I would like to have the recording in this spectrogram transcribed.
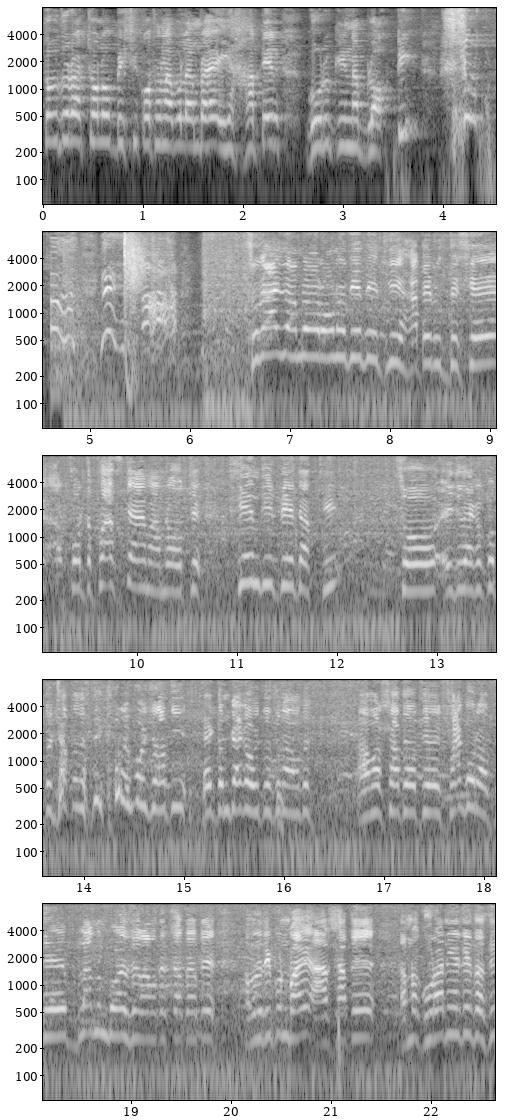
তো বন্ধুরা, চলো বেশি কথা না বলে আমরা এই হাটের গরু কিনা ব্লগটি শুরু সো আমরা রওনা দিয়ে দিয়েছি হাটের উদ্দেশ্যে। ফর দ্য ফার্স্ট টাইম আমরা হচ্ছে সিএনজি দিয়ে যাচ্ছি। সো, এই যে দেখো কত যাতায়াতি করে বসে আছি। একদম জায়গা হইতেছে না, আমাদের আমার সাথে আছে সাগর আছে ব্লানন আর আমাদের সাথে আছে আমাদের রিপন ভাই, আর সাথে আমরা ঘোড়া নিয়ে যেতেছি,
